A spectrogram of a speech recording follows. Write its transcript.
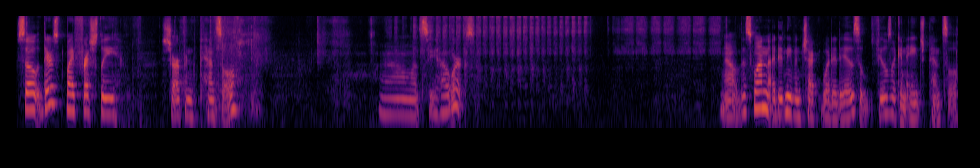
So there's my freshly sharpened pencil. Um, let's see how it works. Now this one, I didn't even check what it is. It feels like an H pencil.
